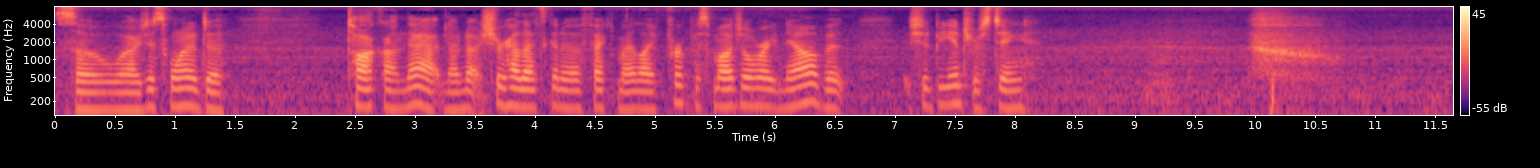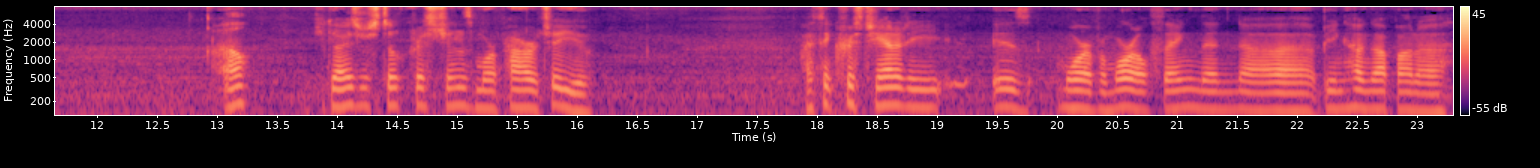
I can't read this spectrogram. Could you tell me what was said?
So I just wanted to talk on that, and I'm not sure how that's going to affect my life purpose module right now, but it should be interesting. Well, if you guys are still Christians, more power to you. I think Christianity is more of a moral thing than uh, being hung up on a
